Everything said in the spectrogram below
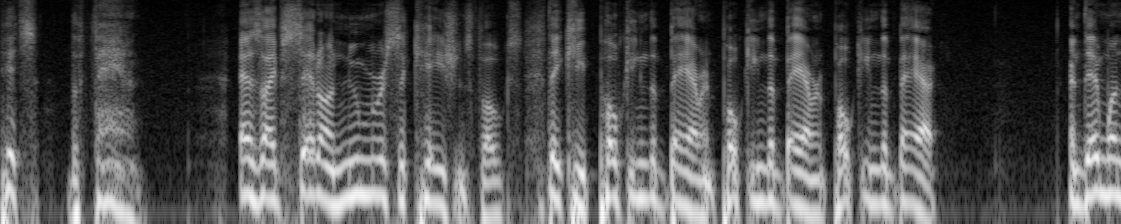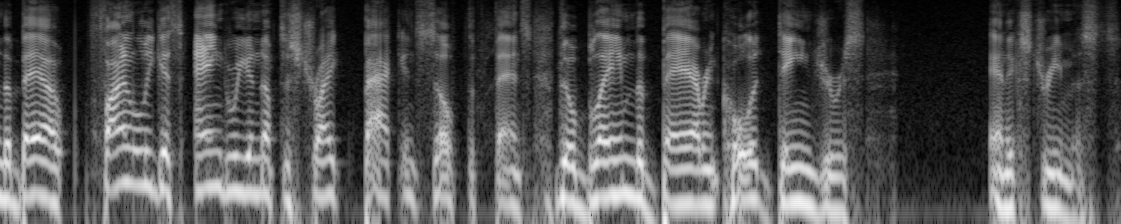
hits the fan? As I've said on numerous occasions, folks, they keep poking the bear and poking the bear and poking the bear. And then when the bear finally gets angry enough to strike back in self defense, they'll blame the bear and call it dangerous and extremist.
